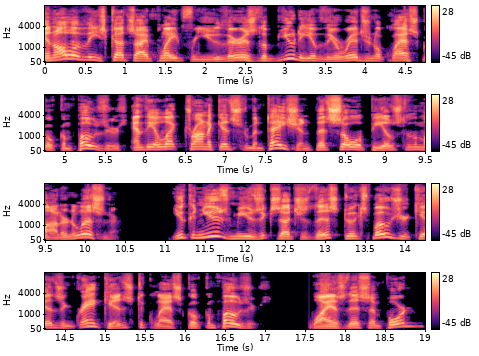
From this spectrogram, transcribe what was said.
In all of these cuts I played for you, there is the beauty of the original classical composers and the electronic instrumentation that so appeals to the modern listener. You can use music such as this to expose your kids and grandkids to classical composers. Why is this important?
